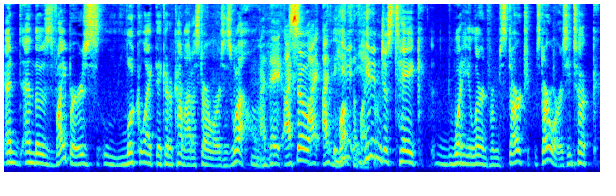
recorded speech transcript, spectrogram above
and and those Vipers look like they could have come out of Star Wars as well. And they- I- so I- I he, love di- the he didn't just take what he learned from Star Star Wars. He took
